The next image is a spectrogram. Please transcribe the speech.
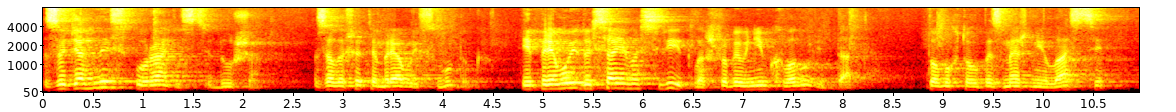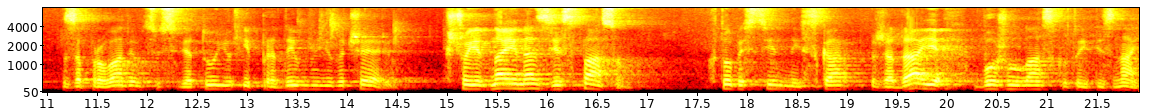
Зодягнись у радість душа, залиши темрявий смуток і прямуй до сяєва світла, щоби в нім хвалу віддати, тому, хто в безмежній ласці запровадив цю святую і придивною вечерю, що єднає нас зі Спасом, хто безцінний скарб жадає Божу ласку, той пізнає,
